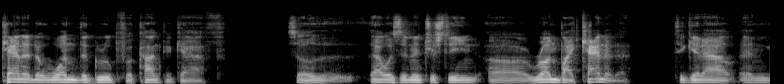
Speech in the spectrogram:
Canada won the group for Concacaf. So that was an interesting uh, run by Canada to get out and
